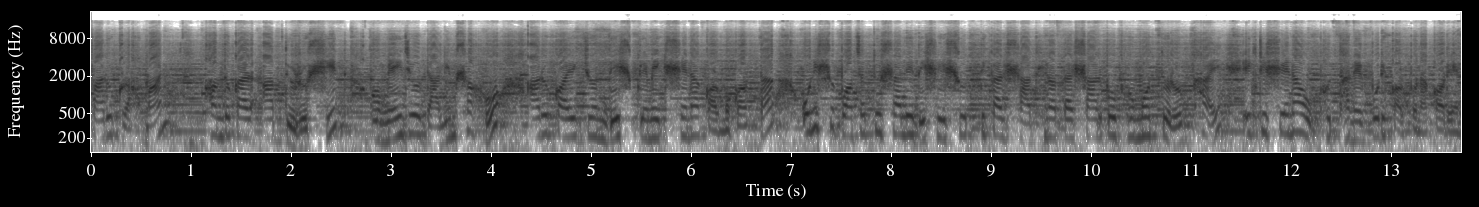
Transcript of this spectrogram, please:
ফারুক রহমান, খন্দকার আব্দুর রশিদ ও মেজর ডালিম সহ আরও কয়েকজন দেশপ্রেমিক সেনা কর্মকর্তা উনিশশো পঁচাত্তর সালে দেশের সত্যিকার স্বাধীনতার সার্বভৌমত্ব রক্ষায় একটি সেনা অভ্যুত্থানের পরিকল্পনা করেন।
